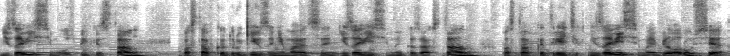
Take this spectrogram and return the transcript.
независимый Узбекистан, поставкой других занимается независимый Казахстан, поставкой третьих независимая Белоруссия.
